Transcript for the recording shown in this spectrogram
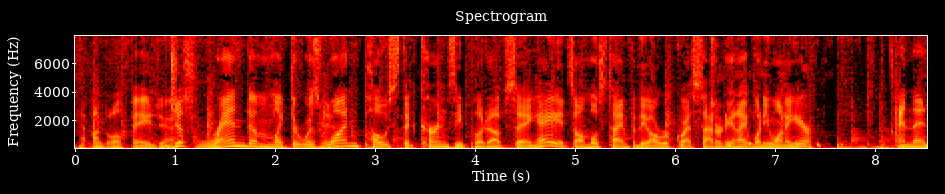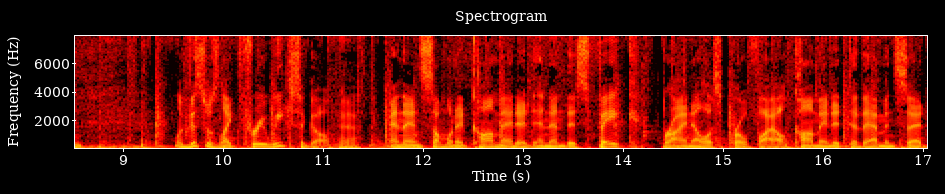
On the Wolf page, yeah. Just random, like there was one post that Kernsey put up saying, Hey, it's almost time for the All Request Saturday night. What do you want to hear? And then this was like three weeks ago. Yeah. And then someone had commented, and then this fake Brian Ellis profile commented to them and said,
